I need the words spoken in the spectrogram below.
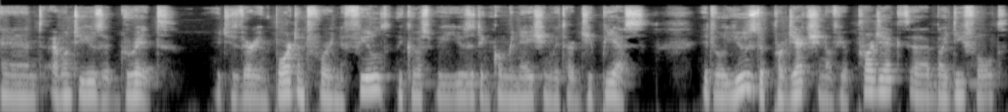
and I want to use a grid which is very important for in the field because we use it in combination with our GPS. It will use the projection of your project uh, by default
